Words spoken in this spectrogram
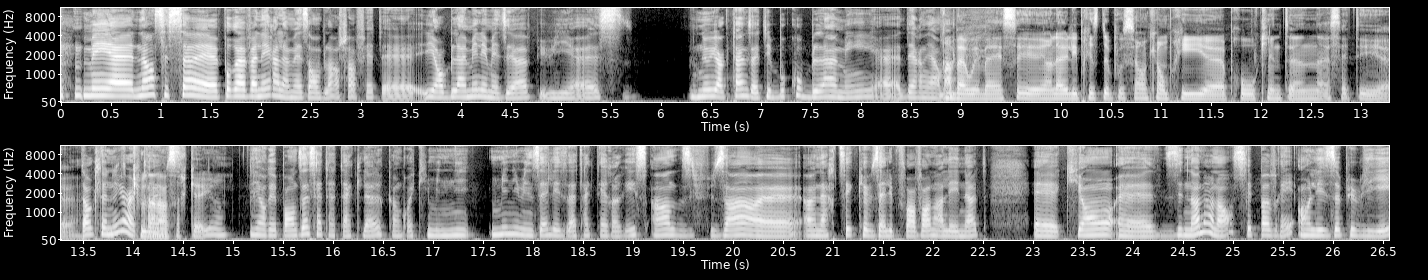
Mais euh, non, c'est ça. Euh, pour revenir à la Maison-Blanche, en fait, euh, ils ont blâmé les médias, puis New York Times a été beaucoup blâmé euh, dernièrement. Ah ben oui, ben c'est on a les prises de position qui ont pris euh, pro Clinton, c'était euh, donc le New York Times dans leur cercueil. Là. Ils ont répondu à cette attaque-là, comme quoi qu'ils mini minimisaient les attaques terroristes en diffusant un article que vous allez pouvoir voir dans les notes, qui ont dit non non non, c'est pas vrai, on les a publiés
